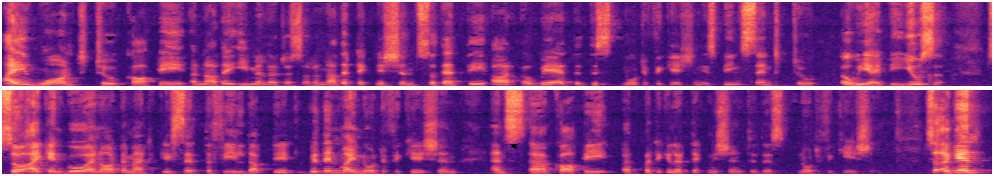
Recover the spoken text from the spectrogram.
I want to copy another email address or another technician so that they are aware that this notification is being sent to a VIP user. So I can go and automatically set the field update within my notification and uh, copy a particular technician to this notification. So again,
